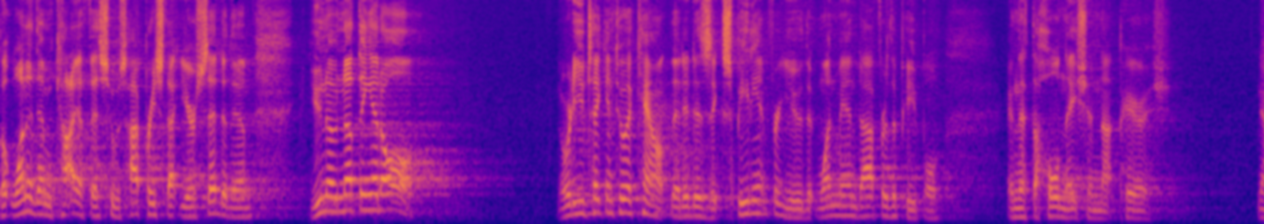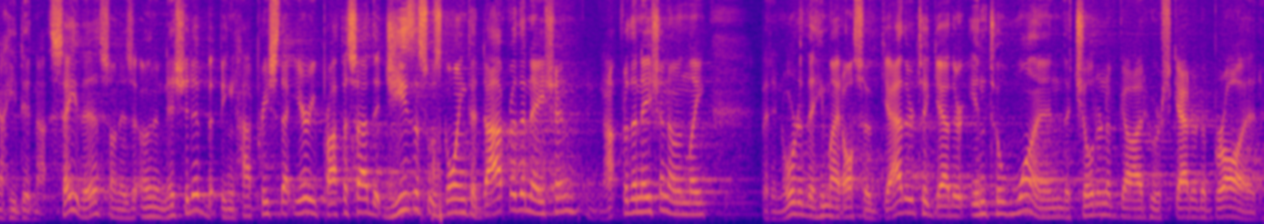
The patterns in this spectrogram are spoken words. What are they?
But one of them, Caiaphas, who was high priest that year, said to them, You know nothing at all, nor do you take into account that it is expedient for you that one man die for the people, and that the whole nation not perish. Now, he did not say this on his own initiative, but being high priest that year, he prophesied that Jesus was going to die for the nation, not for the nation only, but in order that he might also gather together into one the children of God who are scattered abroad.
